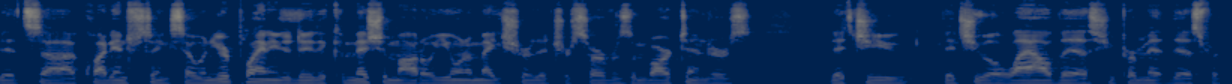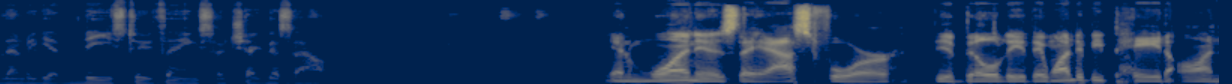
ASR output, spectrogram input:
It's uh, quite interesting. So when you're planning to do the commission model, you want to make sure that your servers and bartenders that you that you allow this, you permit this for them to get these two things. So check this out. And one is they asked for the ability, they wanted to be paid on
